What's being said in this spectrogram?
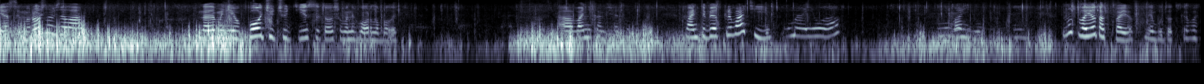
Я себе мороженое взяла. Надо мені його по чуть-чуть їсти, тому що в мене горло болить. А Ваня конфету. Вань, тобі відкривати її? Мою. Мою. Ну, твоє так твоє. Не буду відкривати.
